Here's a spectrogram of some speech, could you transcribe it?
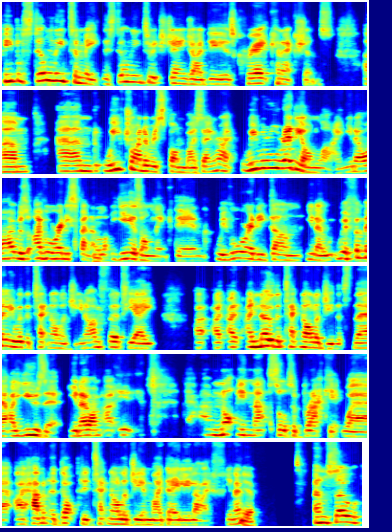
people still need to meet, they still need to exchange ideas, create connections, um, and we've tried to respond by saying right we were already online you know i was i've already spent a hmm. lot of years on linkedin. We've already done you know we're familiar with the technology you know i'm 38 i i, I know the technology that's there. I use it you know i'm I, i'm not in that sort of bracket where i haven't adopted technology in my daily life you know? Yeah. And so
